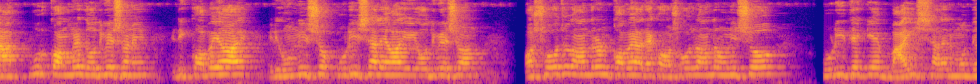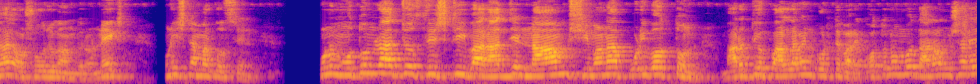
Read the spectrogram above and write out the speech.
নাগপুর কংগ্রেস অধিবেশনে। এটি কবে হয়? এটি উনিশশো কুড়ি সালে হয় এই অধিবেশন। অসহযোগ আন্দোলন কবে হয়? দেখো, অসহযোগ আন্দোলন উনিশশো কুড়ি থেকে বাইশ সালের মধ্যে হয় অসহযোগ আন্দোলন। নেক্সট উনিশ নাম্বার কোশ্চেন কোনো নতুন রাজ্য সৃষ্টি বা রাজ্যের নাম, সীমানা পরিবর্তন ভারতীয় পার্লামেন্ট করতে পারে। কত নম্বর? ধারা অনুসারে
